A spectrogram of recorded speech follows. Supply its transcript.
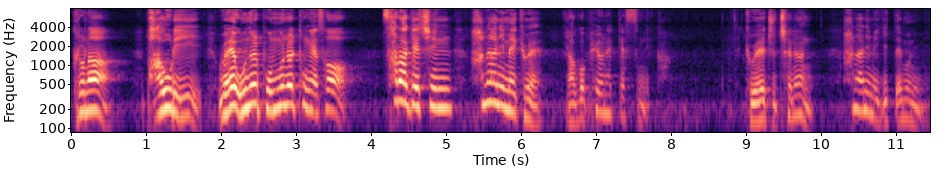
그러나 바울이 왜 오늘 본문을 통해서 살아계신 하나님의 교회라고 표현했겠습니까? 교회 주체는 하나님이기 때문입니다.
